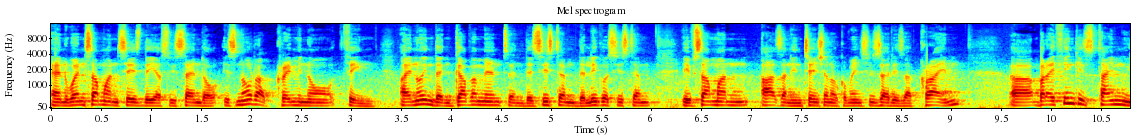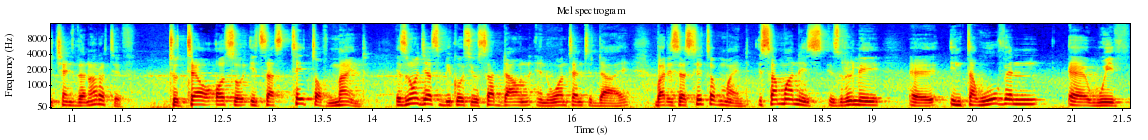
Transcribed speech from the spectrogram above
And when someone says they are suicidal, it's not a criminal thing. I know in the government and the system, the legal system, if someone has an intention of committing suicide is a crime. Uh, but I think it's time we change the narrative to tell also it's a state of mind it's not just because you sat down and wanted to die, but it's a state of mind. Someone is, is really uh, interwoven uh, with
